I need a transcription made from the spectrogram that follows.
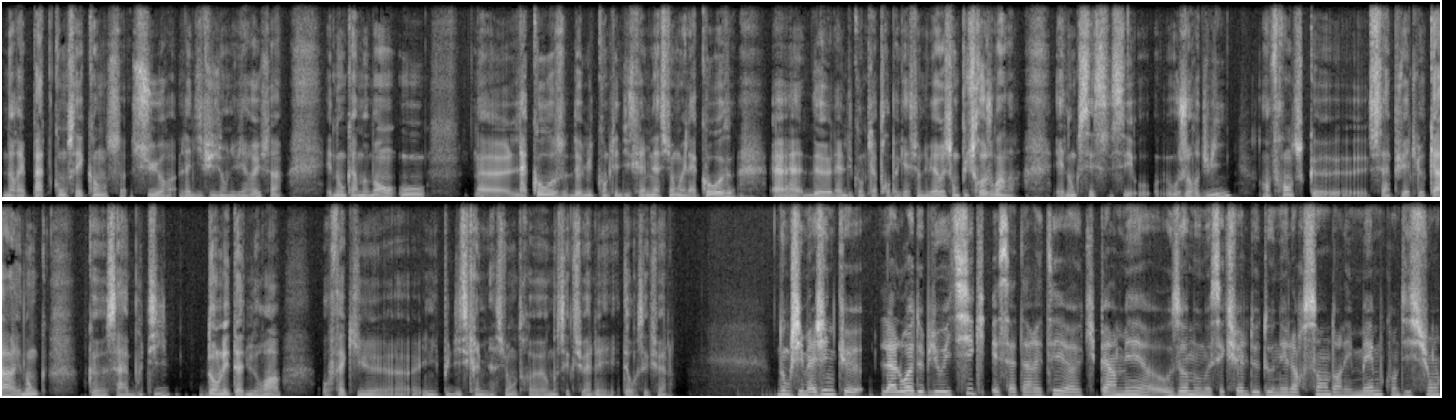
n'aurait pas de conséquences sur la diffusion du virus, et donc un moment où la cause de lutte contre les discriminations et la cause de la lutte contre la propagation du virus ont pu se rejoindre. Et donc c'est aujourd'hui en France que ça a pu être le cas et donc que ça aboutit dans l'état du droit au fait qu'il n'y ait plus de discrimination entre homosexuels et hétérosexuels. Donc j'imagine que la loi de bioéthique et cet arrêté euh, qui permet euh, aux hommes homosexuels de donner leur sang dans les mêmes conditions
